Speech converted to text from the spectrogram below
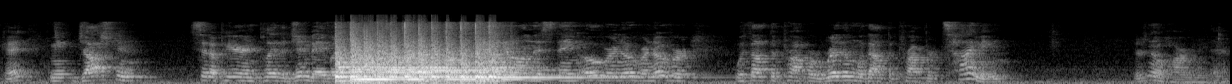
Okay? I mean, Josh can sit up here and play the djembe, but on this thing over and over and over without the proper rhythm, without the proper timing, there's no harmony there.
